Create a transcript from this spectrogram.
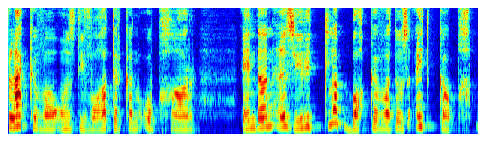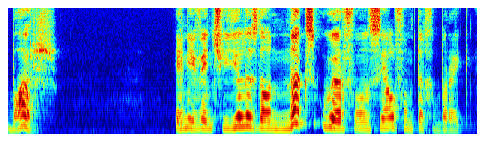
plekke waar ons die water kan opgaar En dan is hierdie klipbakke wat ons uitkap bars. En éventueel is daar niks oor vir onsself om te gebruik nie.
